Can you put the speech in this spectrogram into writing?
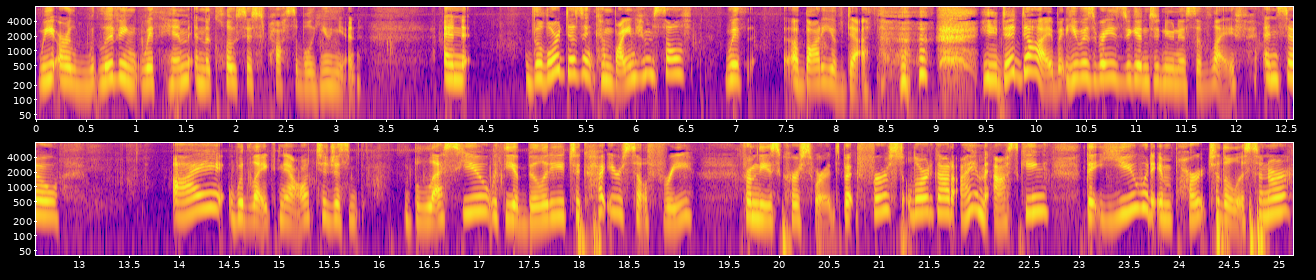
We are living with him in the closest possible union. And the Lord doesn't combine himself with a body of death. he did die, but he was raised again to newness of life. And so I would like now to just bless you with the ability to cut yourself free from these curse words. But first, Lord God, I am asking that you would impart to the listener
